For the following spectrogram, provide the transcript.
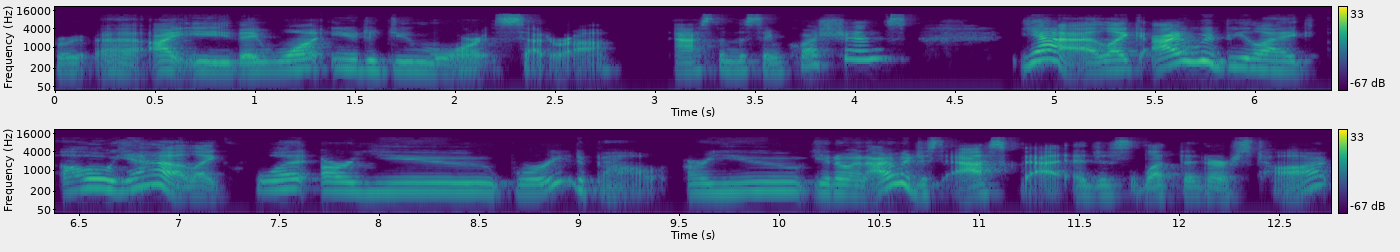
uh, i.e., they want you to do more, etc. Ask them the same questions. Yeah, like I would be like, oh yeah, like what are you worried about? Are you, you know, and I would just ask that and just let the nurse talk.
